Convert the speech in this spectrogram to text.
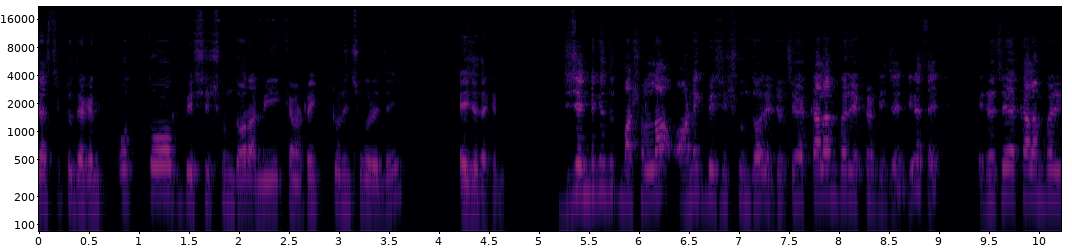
জাস্ট একটু দেখেন কত বেশি সুন্দর। আমি ক্যামেরাটা একটু নিচু করে দিই। এই যে দেখেন ডিজাইনটা কিন্তু মাসাল্লাহ অনেক বেশি সুন্দর। এটা হচ্ছে কালামকারী একটা ডিজাইন ঠিক আছে? এটা হচ্ছে কালামকারী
